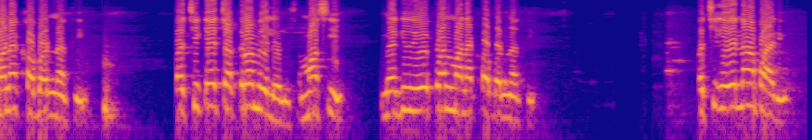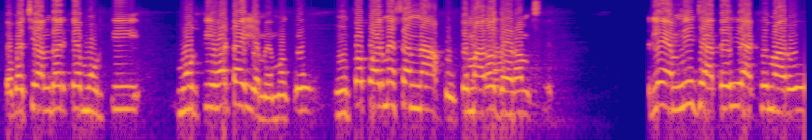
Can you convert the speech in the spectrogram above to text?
મને ખબર નથી. પછી કે ચક્ર મેલેલું છે, મશીન. મેં કીધું, એ પણ મને ખબર નથી. પછી એ ના પાડ્યું. તો પછી અંદર કે મૂર્તિ મૂર્તિ હટાવી અમે હું તો પરમિશન ના આપું કે મારો ધર્મ છે. એટલે એમની જાતે જ આખી મારું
